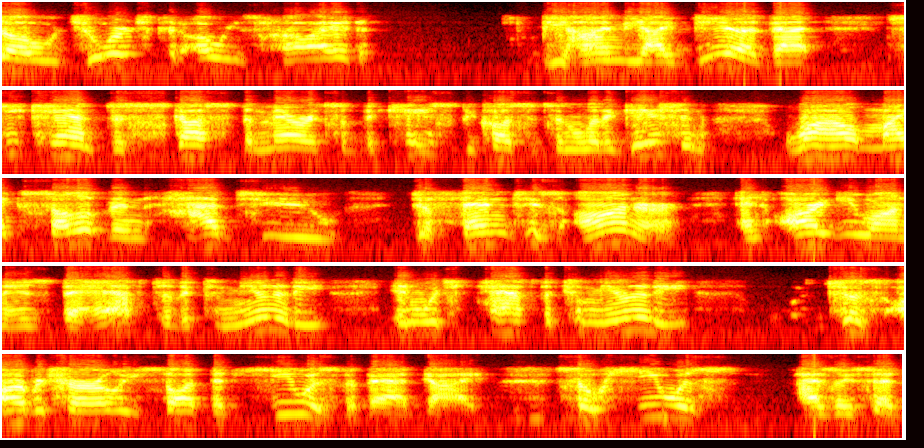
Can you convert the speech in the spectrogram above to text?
So George could always hide behind the idea that he can't discuss the merits of the case because it's in litigation, while Mike Sullivan had to defend his honor and argue on his behalf to the community, in which half the community just arbitrarily thought that he was the bad guy. So he was, as I said,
